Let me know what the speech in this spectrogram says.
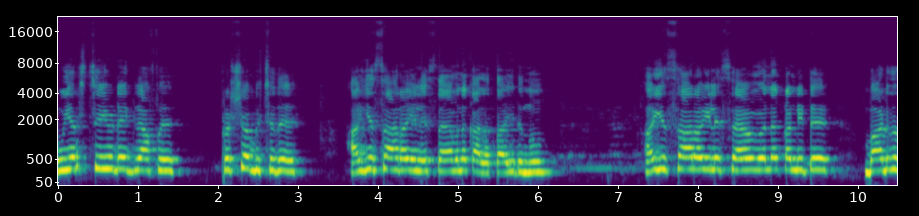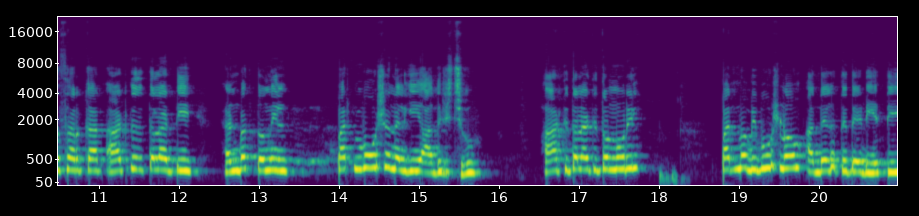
ഉയർച്ചയുടെ ഗ്രാഫ് പ്രക്ഷോഭിച്ചത് ഐ എസ് ആർ ഒയിലെ സേവന കാലത്തായിരുന്നു ഐ എസ് ആർ ഒയിലെ സേവനം കണ്ടിട്ട് ഭാരത സർക്കാർ ആയിരത്തി തൊള്ളായിരത്തി എൺപത്തൊന്നിൽ പത്മഭൂഷൺ നൽകി ആദരിച്ചു. ആയിരത്തി തൊള്ളായിരത്തി തൊണ്ണൂറിൽ പത്മവിഭൂഷണവും അദ്ദേഹത്തെ തേടിയെത്തി.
